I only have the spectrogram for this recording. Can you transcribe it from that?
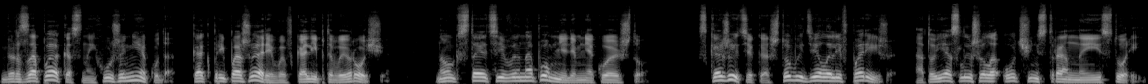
Мерзопакостный, хуже некуда, как при пожаре в эвкалиптовой роще. Но, кстати, вы напомнили мне кое-что. Скажите-ка, что вы делали в Париже? А то я слышала очень странные истории.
